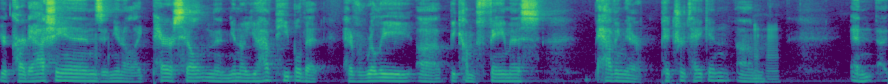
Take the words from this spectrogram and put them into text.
your Kardashians and you know like Paris Hilton and you know you have people that have really uh, become famous having their picture taken. Um, and uh,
